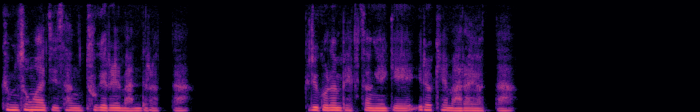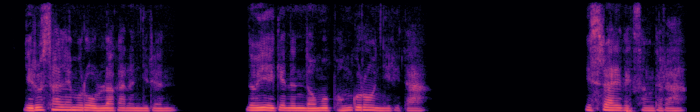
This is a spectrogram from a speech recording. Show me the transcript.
금송아지상 두 개를 만들었다. 그리고는 백성에게 이렇게 말하였다. 예루살렘으로 올라가는 일은 너희에게는 너무 번거로운 일이다. 이스라엘 백성들아,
